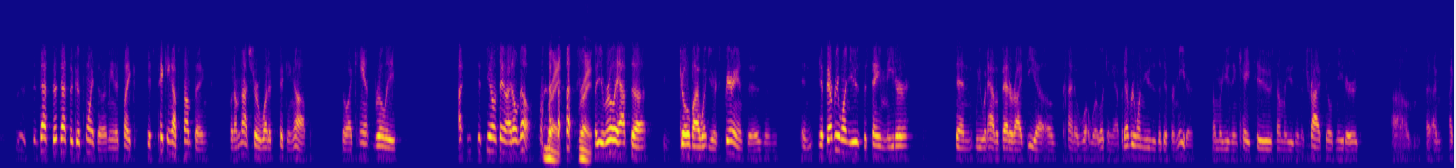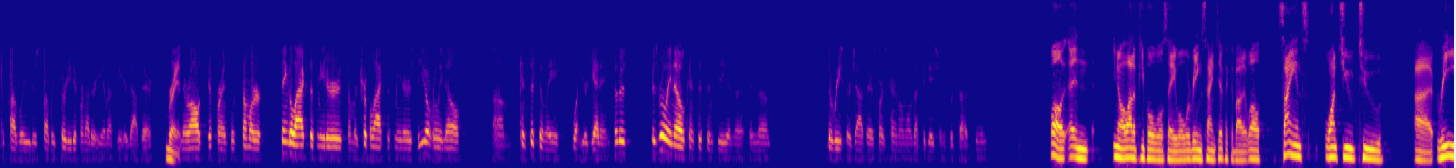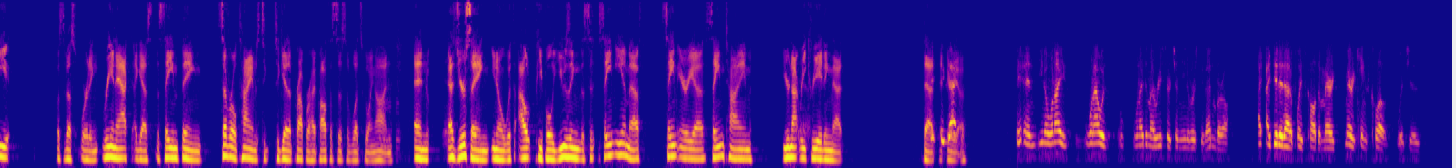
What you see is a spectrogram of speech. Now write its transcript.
that's that's a good point, though. I mean, it's like it's picking up something, but I'm not sure what it's picking up. So I can't really. I, it's you know what I'm saying. I don't know. Right, right. so you really have to go by what your experience is, and and if everyone used the same meter, then we would have a better idea of kind of what we're looking at. But everyone uses a different meter. Some are using K2, some are using the tri-field meters. Um, I, I'm, could probably there's probably 30 different other EMF meters out there right. and they're all different. There's, some are single axis meters, some are triple axis meters, so you don't really know um, consistently what you're getting. So there's there's really no consistency in the in the the research out there as far as paranormal investigations with the team. Well, and you know, a lot of people will say, "Well, we're being scientific about it." Well, science wants you to uh, re what's the best wording reenact, I guess, the same thing several times to to get a proper hypothesis of what's going on. Mm-hmm. And as you're saying, you know, without people using the s- same EMF, same area, same time, you're not yeah. recreating that that exactly. area. And you know, when I when I was when I did my research in the University of Edinburgh, I, I did it at a place called the Mary Mary King's Close, which is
